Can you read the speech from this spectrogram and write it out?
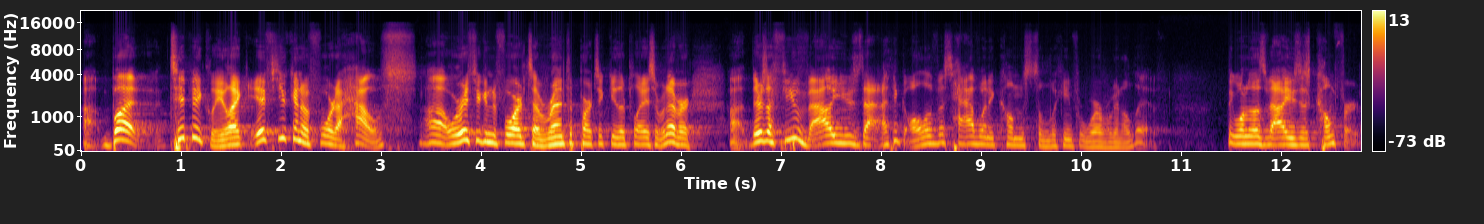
Uh, but typically, like if you can afford a house, uh, or if you can afford to rent a particular place or whatever, uh, there's a few values that I think all of us have when it comes to looking for where we're going to live. I think one of those values is comfort.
